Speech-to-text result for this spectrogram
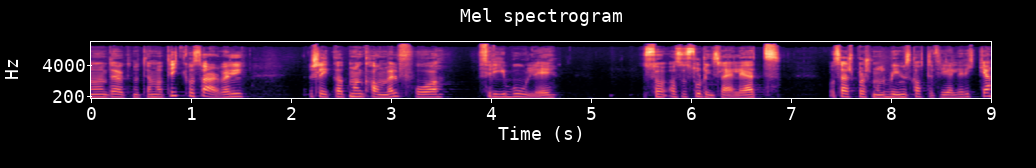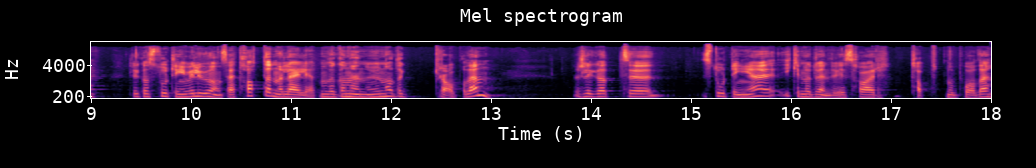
noe, det er jo ikke noe, tematikk. Og så er det vel slik at man kan vel få fri bolig, så, altså stortingsleilighet, og så er spørsmålet blir den skattefri eller ikke. Slik at Stortinget ville uansett hatt denne leiligheten, og det kan hende hun hadde krav på den. Slik at eh, Stortinget ikke nødvendigvis har tapt noe på det.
